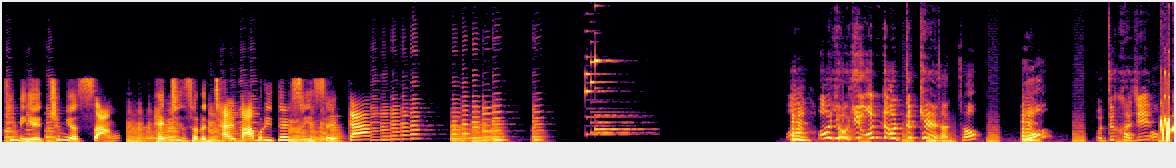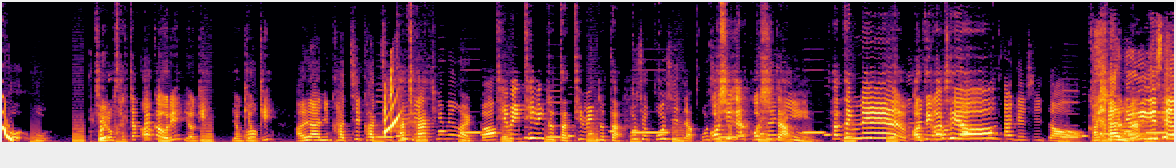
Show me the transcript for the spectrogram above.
된 티밍의 중요성. 배친서는 잘 마무리될 수 있을까? 어, 어 여기 온다 어떡해? 괜찮죠? 어떡하지? 어, 어, 어. 뒤로 살짝 뺄까 우리? 여기 여기 어? 여기. 아니 아니 같이 같이 같이, 같이. 티밍 할까? 티밍 티밍 좋다 티밍 좋다. 꼬시 꼬시자 꼬시자 꼬시자 꼬시자. 선생님, 선생님 어디 가세요? 혼자 계시죠? 가시는데? 안녕히 계세요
